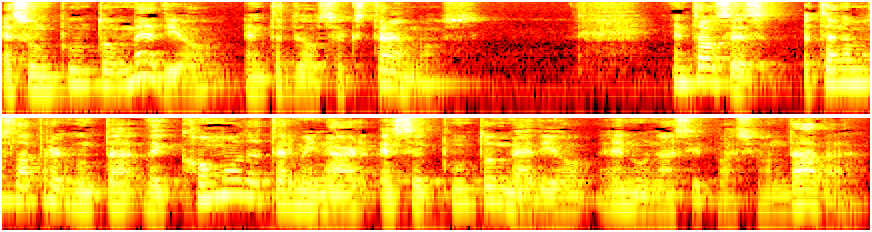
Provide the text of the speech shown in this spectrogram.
es un punto medio entre dos extremos. Entonces, tenemos la pregunta de cómo determinar ese punto medio en una situación dada.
